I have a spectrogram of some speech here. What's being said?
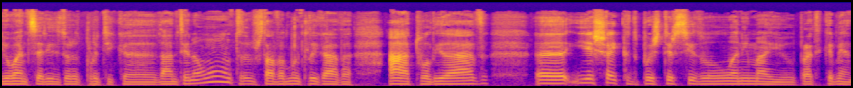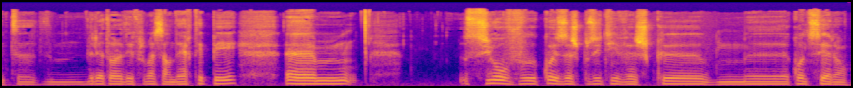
eu antes era editora de política da Antena 1, t- estava muito ligada à atualidade ah, e achei que depois de ter sido um ano e meio praticamente de- diretora de informação da RTP, ah, se houve coisas positivas que me aconteceram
